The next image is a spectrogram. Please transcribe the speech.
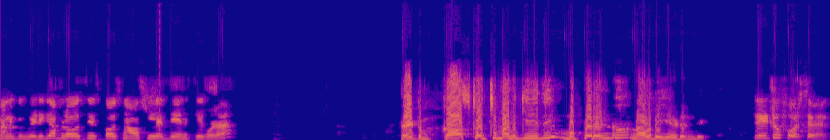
మనకి విడిగా బ్లౌజ్ తీసుకోవాల్సిన అవసరం లేదు దేనికి కూడా. ఐటమ్ కాస్ట్ వచ్చి మనకి ఇది ముప్పై రెండు నలభై ఏడు అండి. త్రీ టూ ఫోర్ సెవెన్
